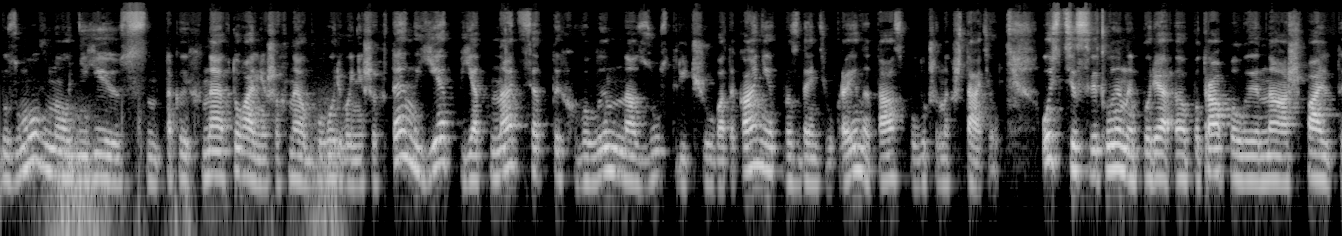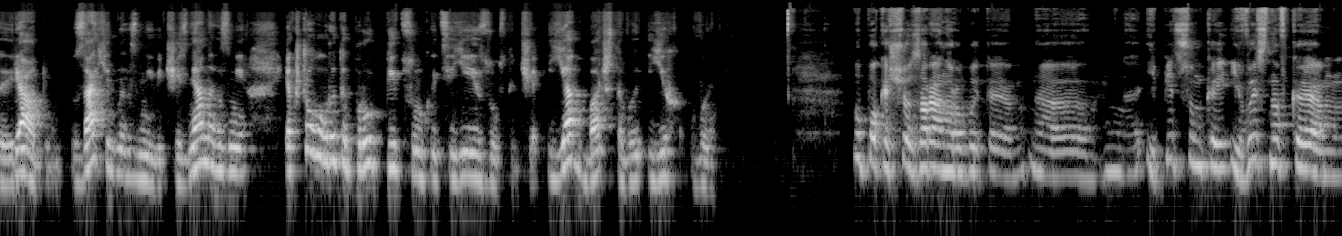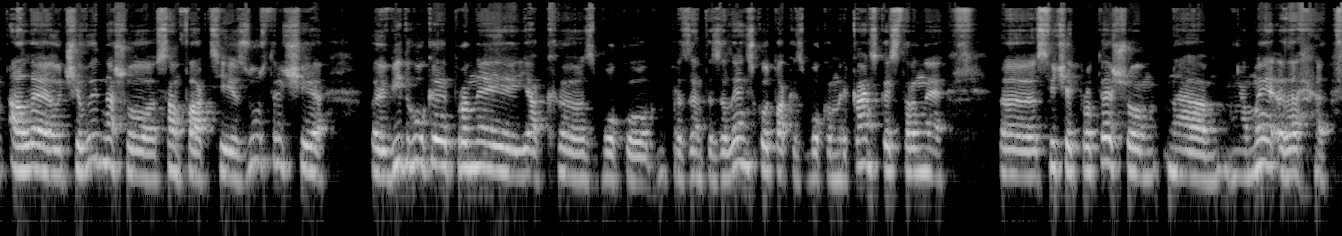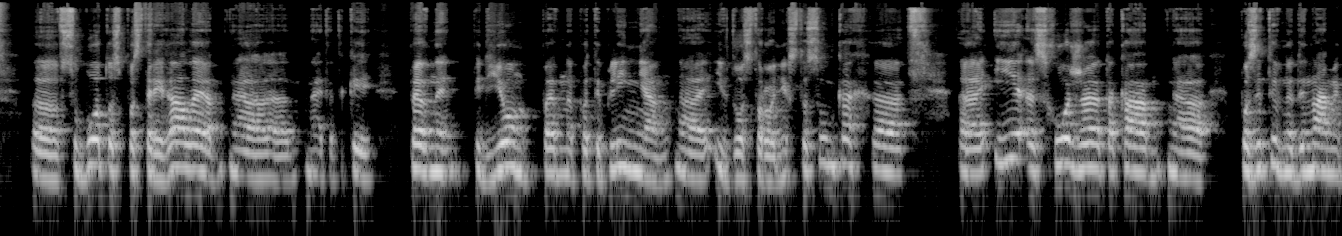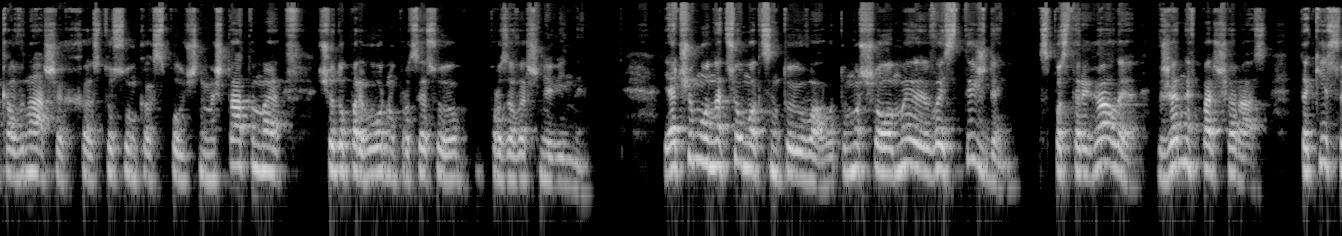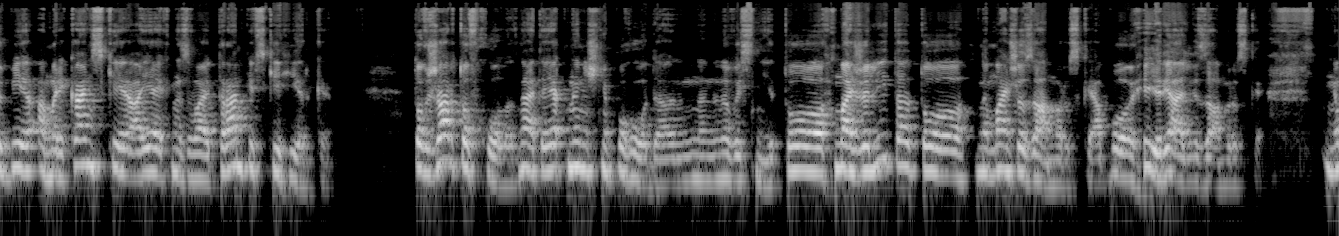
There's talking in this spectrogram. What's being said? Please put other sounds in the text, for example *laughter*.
безумовно однією з таких найактуальніших, найобговорюваніших тем є 15-хвилинна зустріч у Ватикані президентів України та Сполучених Штатів. Ось ці світлини е, потрапили на шпальти ряду західних змі, вітчизняних змі. Якщо говорити про підсумки цієї зустрічі, як бачите ви їх ви? Ну, поки що зарано робити е, і підсумки, і висновки, але очевидно, що сам факт цієї зустрічі, е, відгуки про неї, як е, з боку президента Зеленського, так і з боку американської сторони, свідчать про те, що ми в суботу спостерігали знаєте, такий певний підйом, певне потепління і в двосторонніх стосунках. Е, Е, І схоже, така е, позитивна динаміка в наших стосунках з Сполученими Штатами щодо переговорного процесу про завершення війни. Я чому на цьому акцентую увагу? Тому що ми весь тиждень спостерігали вже не в перший раз такі собі американські, а я їх називаю Трампівські гірки. То в жар, то в холод. Знаєте, як нинішня погода навесні, то майже літо, то майже заморозки або *laughs* і реальні заморозки.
